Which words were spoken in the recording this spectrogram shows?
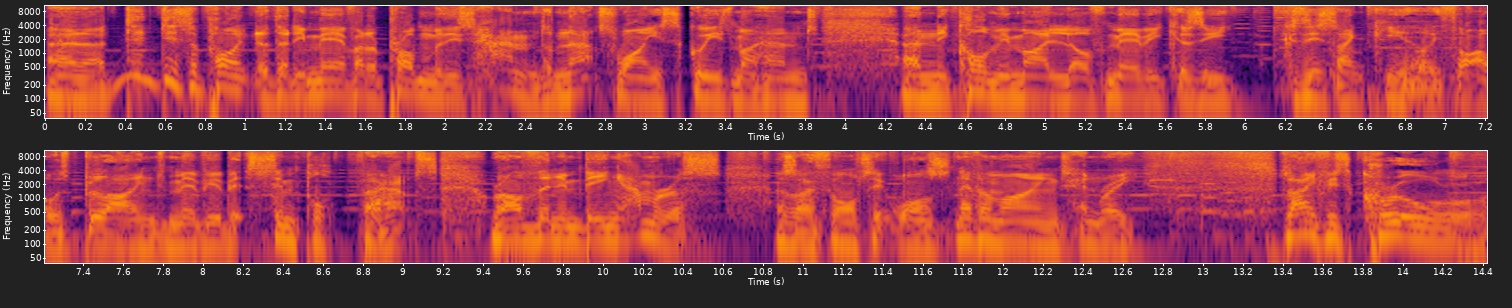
And uh, d- disappointed that he may have had a problem with his hand, and that's why he squeezed my hand. And he called me my love, maybe because he because he's like, you know, he thought I was blind, maybe a bit simple, perhaps, rather than him being amorous, as I thought it was. Never mind, Henry. Life is cruel.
